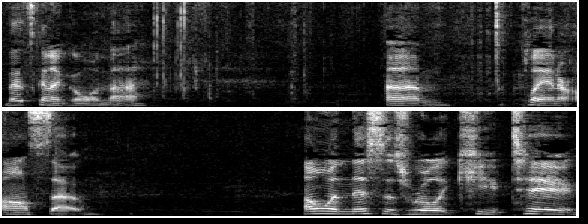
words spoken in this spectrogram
That's going to go in my um, planner also. Oh, and this is really cute too.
